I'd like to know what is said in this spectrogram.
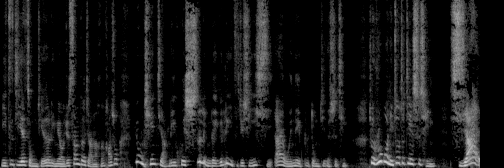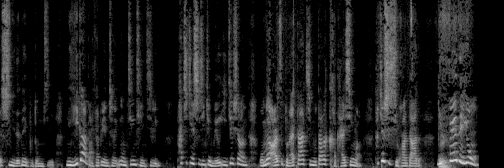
你自己也总结了里面，我觉得桑德讲的很好，说用钱奖励会失灵的一个例子，就是以喜爱为内部动机的事情。就如果你做这件事情，喜爱是你的内部动机，你一旦把它变成用金钱激励，他这件事情就没有意义。就像我们儿子本来搭积木搭的可开心了，他就是喜欢搭的，你非得用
